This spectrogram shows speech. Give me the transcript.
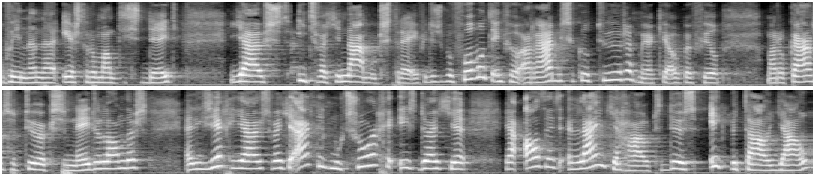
of in een eh, eerste romantische date juist iets wat je na moet streven. Dus bijvoorbeeld in veel Arabische culturen, merk je ook bij veel Marokkaanse, Turkse Nederlanders. En die zeggen juist, wat je eigenlijk moet zorgen is dat je ja, altijd een lijntje houdt. Dus ik betaal jou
